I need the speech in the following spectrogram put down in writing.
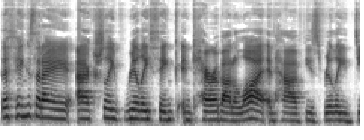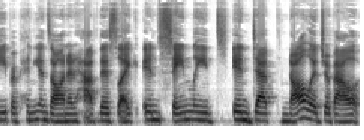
the things that I actually really think and care about a lot and have these really deep opinions on and have this like insanely in depth knowledge about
